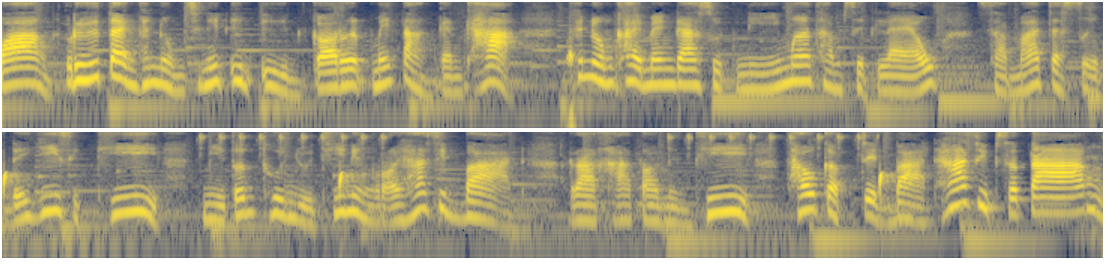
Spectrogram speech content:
ว่าง หรือแต่งขนมชนิดอื่น ๆ ก็รสไม่ต่างกันค่ะ ขนมไข่แมงดาสุดนี้เมื่อทำเสร็จแล้ว สามารถจัดเสิร์ฟได้ 20 ที่ มีต้นทุนอยู่ที่ 150 บาท ราคาต่อหนึ่งที่เท่ากับ 7 บาท 50 สตางค์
